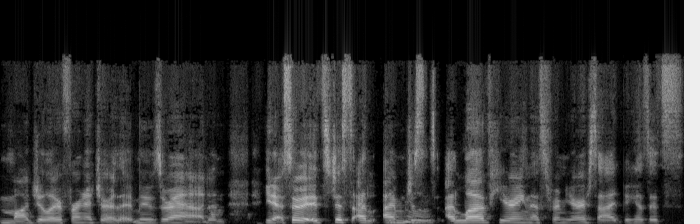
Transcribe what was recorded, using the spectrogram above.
modular furniture that moves around and you know so it's just I, i'm mm-hmm. just i love hearing this from your side because it's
